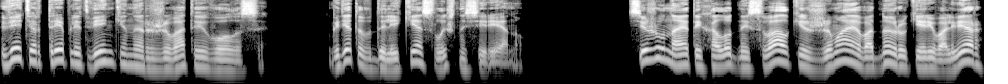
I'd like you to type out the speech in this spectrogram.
Ветер треплет Венькины рыжеватые волосы. Где-то вдалеке слышно сирену. Сижу на этой холодной свалке, сжимая в одной руке револьвер,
